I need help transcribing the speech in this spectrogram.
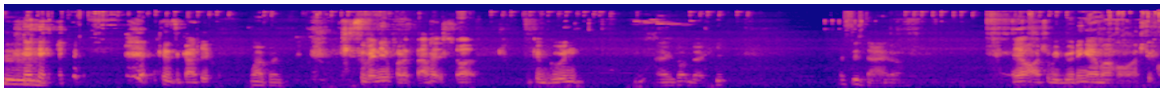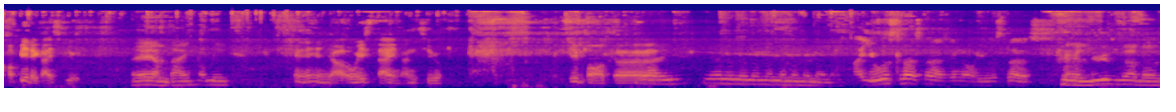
Cause you can't what happened? He's waiting for the target shot. Like a goon. I got the hit. What's this diagonal? Yeah, I should be building Emma, huh? I should copy the guy's build. Hey, I'm dying, help me. You're always dying until Reporter. Dying. No, no, no, no, no, no, no, no, no, no. Ah, uselessness, you know, useless. Use the no.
